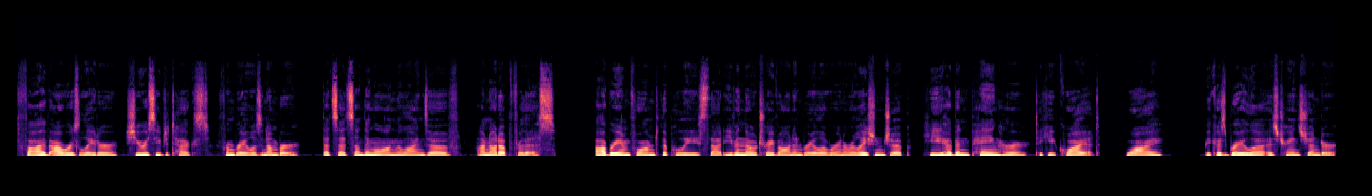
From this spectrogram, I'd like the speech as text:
Five hours later, she received a text from Brayla's number that said something along the lines of, I'm not up for this. Audrey informed the police that even though Trayvon and Brayla were in a relationship, he had been paying her to keep quiet. Why? Because Brayla is transgender.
